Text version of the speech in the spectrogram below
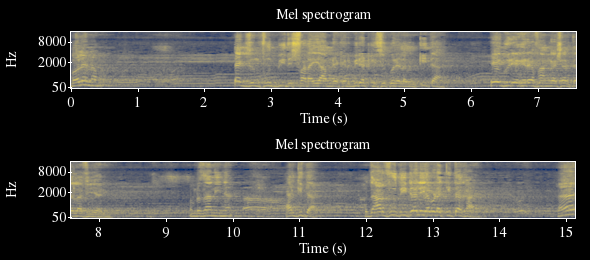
বলেন একজন ফুট বিদেশ ফাড়াই আমরা এখানে বিরাট কিছু করে লাগবেন কিতা এই ঘুরে ঘিরে ফাঙ্গাসার তেলাফিয়ারি। আমরা জানি না। আর কিতা যার ফুট ইটালি এবার কিতা খায়? হ্যাঁ?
